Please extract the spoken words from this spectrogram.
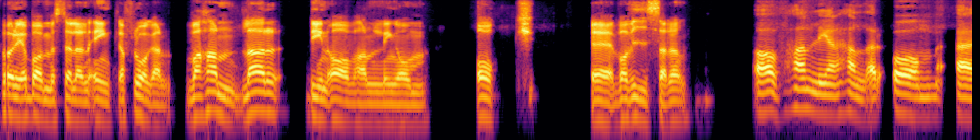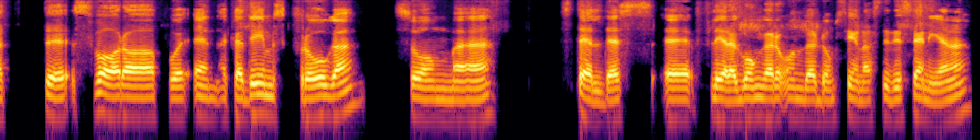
börja bara med att ställa den enkla frågan. Vad handlar din avhandling om och eh, vad visar den? Avhandlingen handlar om att eh, svara på en akademisk fråga som eh, ställdes eh, flera gånger under de senaste decennierna.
